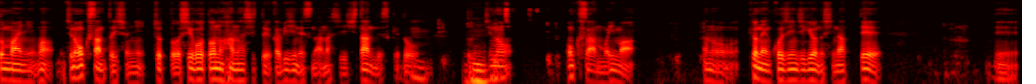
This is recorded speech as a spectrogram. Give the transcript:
と前に、まあ、うちの奥さんと一緒に、ちょっと仕事の話というかビジネスの話したんですけど、うん。うちの奥さんも今、あの、去年個人事業主になって、で、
